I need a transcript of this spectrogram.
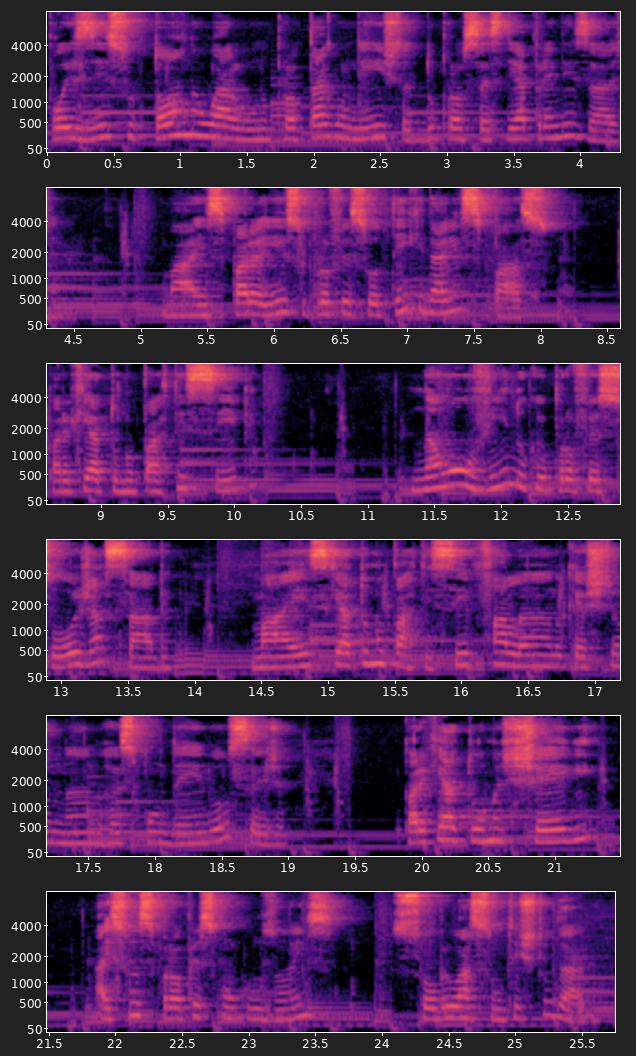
pois isso torna o aluno protagonista do processo de aprendizagem. Mas, para isso, o professor tem que dar espaço para que a turma participe, não ouvindo o que o professor já sabe, mas que a turma participe falando, questionando, respondendo, ou seja, para que a turma chegue às suas próprias conclusões sobre o assunto estudado.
